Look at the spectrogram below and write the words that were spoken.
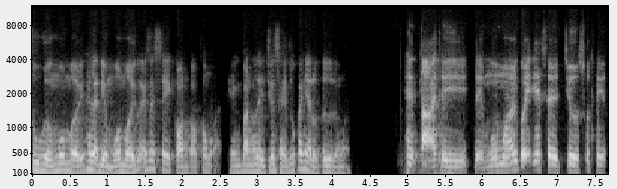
xu hướng mua mới hay là điểm mua mới của SSC còn có không ạ? Thì anh Văn có thể chia sẻ giúp các nhà đầu tư đúng không ạ? hiện tại thì điểm mua mới của SSC chưa xuất hiện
